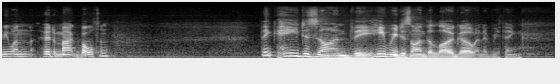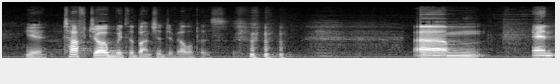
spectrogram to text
Anyone heard of Mark Boulton? I think he designed the, he redesigned the logo and everything. Yeah, tough job with a bunch of developers. um, and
